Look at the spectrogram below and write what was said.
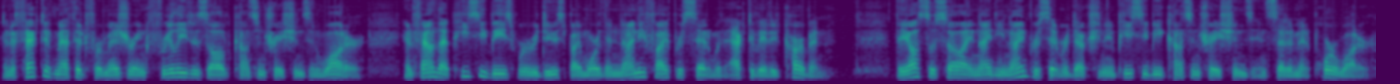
an effective method for measuring freely dissolved concentrations in water, and found that PCBs were reduced by more than 95% with activated carbon. They also saw a 99% reduction in PCB concentrations in sediment pore water.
